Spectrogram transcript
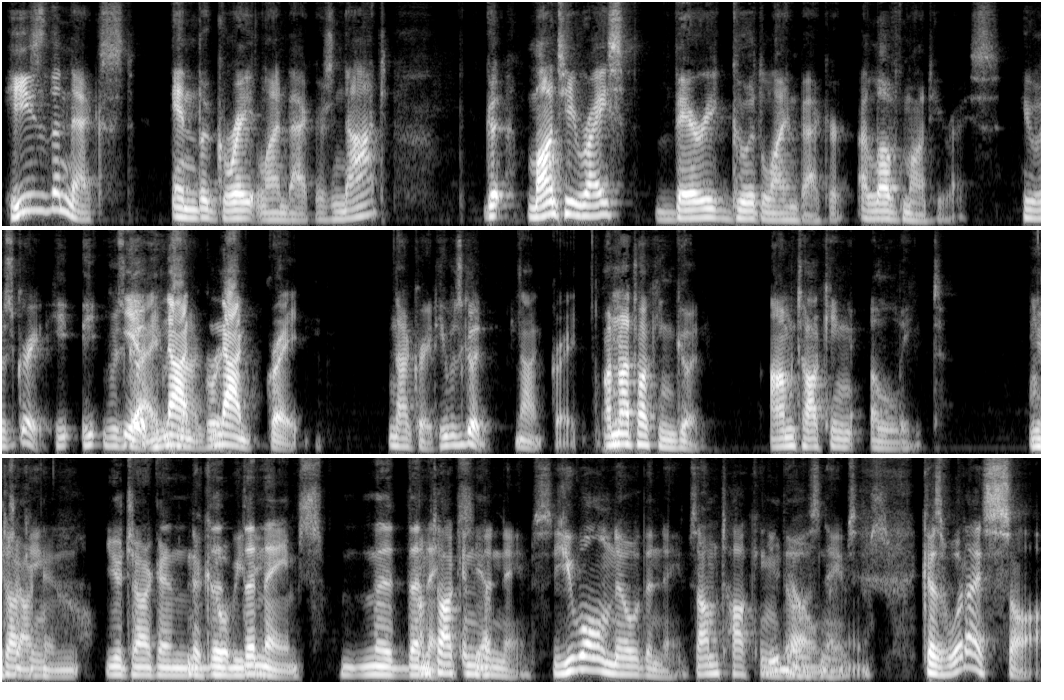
He's the next in the great linebackers, not good. Monty Rice, very good linebacker. I loved Monty Rice. He was great. He, he was yeah, good. He was not great. not great. not great. He was good. Not great. I'm not talking good. I'm talking elite. I'm You're talking, talking, you're talking the, the names. The, the I'm names. talking yep. the names. You all know the names. I'm talking You those names. Because what I saw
